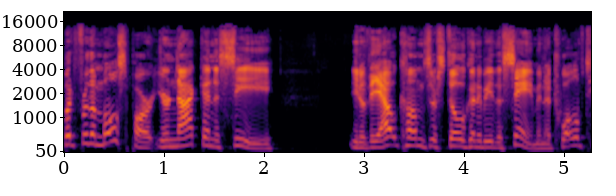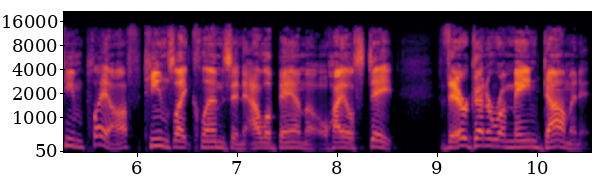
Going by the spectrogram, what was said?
But for the most part, you're not going to see, you know, the outcomes are still going to be the same. In a 12 team playoff, teams like Clemson, Alabama, Ohio State, they're going to remain dominant.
